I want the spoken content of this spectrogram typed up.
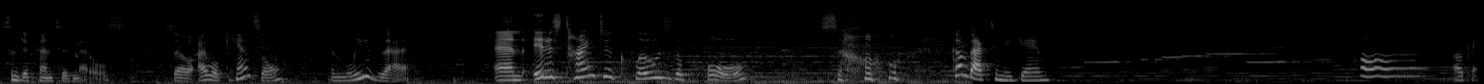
some defensive medals. So I will cancel and leave that. And it is time to close the poll. So come back to me, game. Okay,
